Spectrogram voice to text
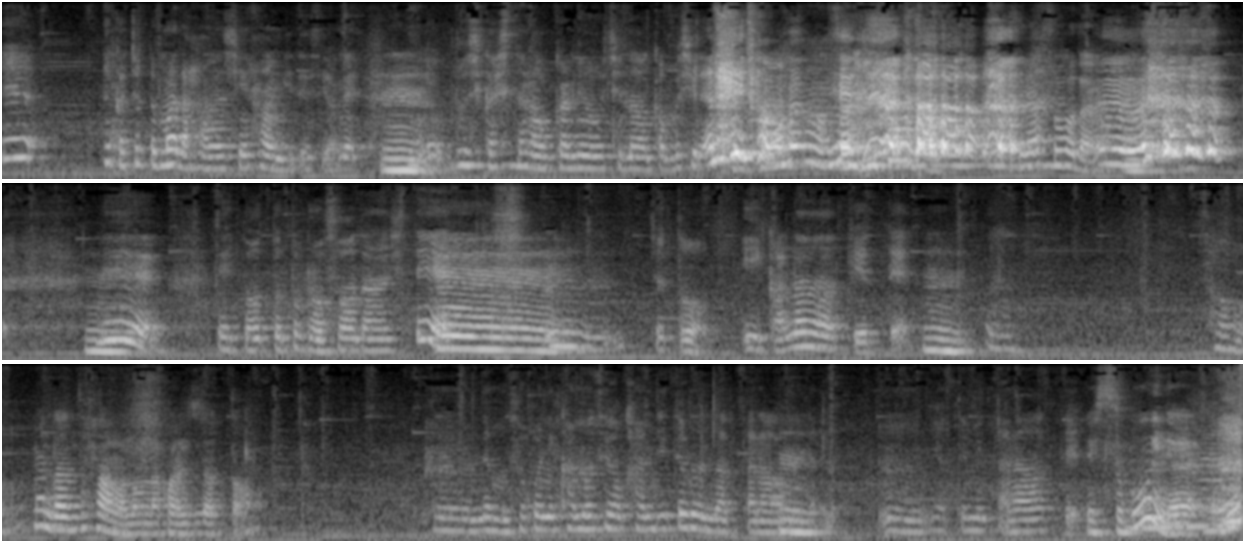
でなんかちょっとまだ半信半疑ですよね、うん。もしかしたらお金を失うかもしれないと思って、そうだ ようん。で、えっと夫とも相談して、ううんんちょっといいかなって言って、うん。うん、そう、まあ旦那さんはどんな感じだった？うん、でもそこに可能性を感じてるんだったら、うん。みたいな、うん、やってみたらって、えすごいね。応援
